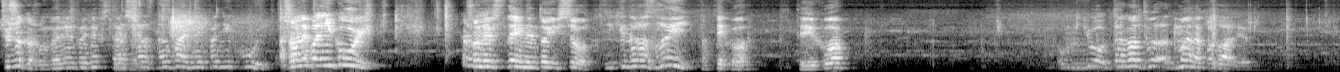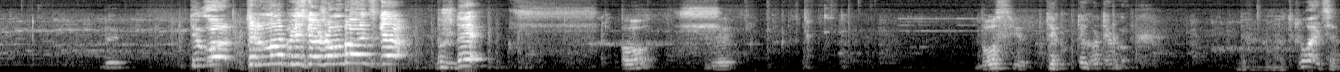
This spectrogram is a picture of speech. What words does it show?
Чуже кажу, ми не, ми не Та встигнемо. зараз давай, не панікуй. А що не панікуй? Що не встигнемо, то і все. Тільки не розлий. Так, тихо. Тихо. Ох, йо, так от, від мене подалі. Тихо! Тернопільське шампанське! Жди. О, диви. Досвід. Тихо, тихо, тихо. Диви, вона відкривається.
